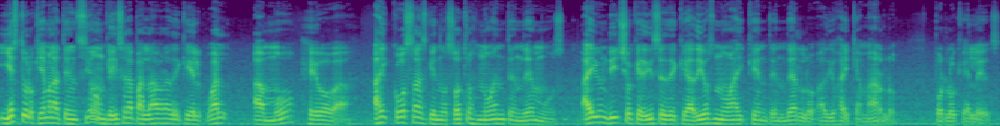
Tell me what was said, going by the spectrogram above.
Y esto es lo que llama la atención, que dice la palabra de que el cual amó Jehová. Hay cosas que nosotros no entendemos hay un dicho que dice de que a Dios no hay que entenderlo, a Dios hay que amarlo por lo que Él es.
